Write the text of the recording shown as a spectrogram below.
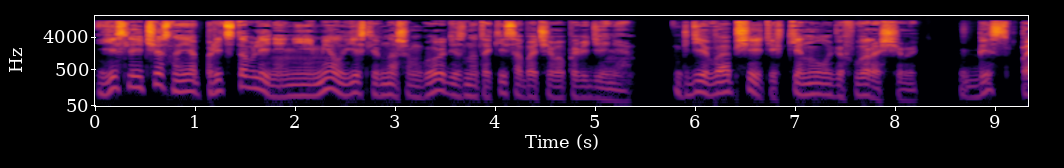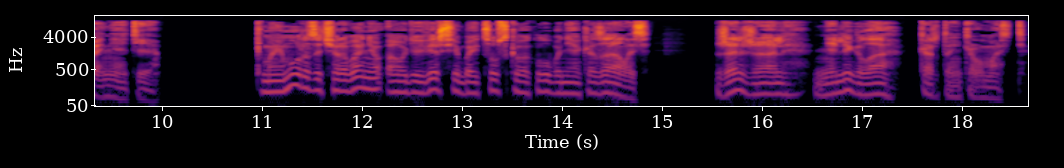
Если честно, я представления не имел, есть ли в нашем городе знатоки собачьего поведения. Где вообще этих кинологов выращивают? Без понятия. К моему разочарованию аудиоверсии бойцовского клуба не оказалось. Жаль-жаль, не легла картонька в масть.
